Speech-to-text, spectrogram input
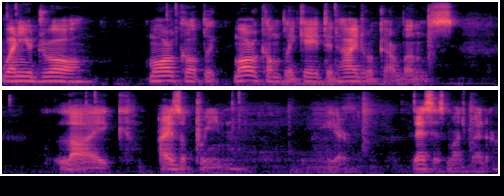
when you draw more, compli more complicated hydrocarbons like isoprene here. This is much better.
